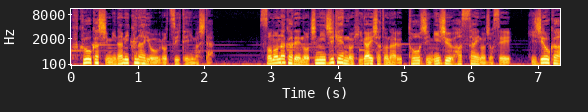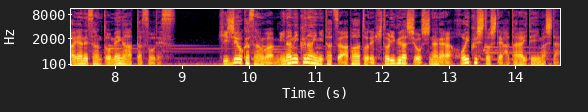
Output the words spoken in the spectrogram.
福岡市南区内をうろついていました。その中で後に事件の被害者となる当時28歳の女性、肘岡彩音さんと目が合ったそうです。肘岡さんは南区内に立つアパートで一人暮らしをしながら保育士として働いていました。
